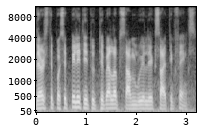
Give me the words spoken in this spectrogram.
there's the possibility to develop some really exciting things.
